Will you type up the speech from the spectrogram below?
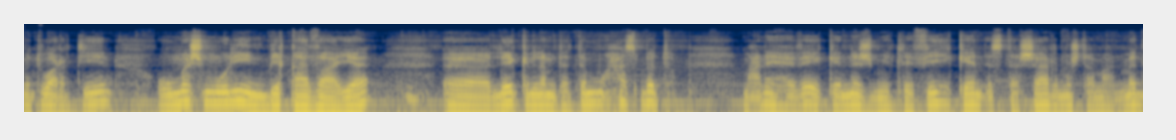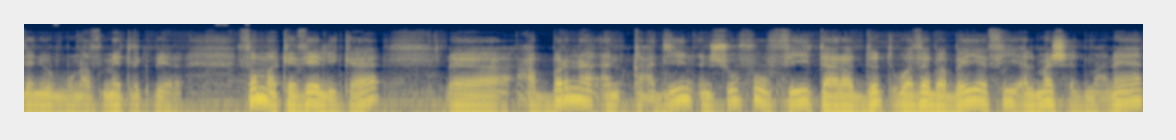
متورطين ومشمولين بقضايا لكن لم تتم محاسبتهم. معناها هذا كان نجم يتلى فيه كان استشار المجتمع المدني والمنظمات الكبيرة. ثم كذلك آه، عبرنا أن قاعدين نشوفوا في تردد وذبابية في المشهد معناها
